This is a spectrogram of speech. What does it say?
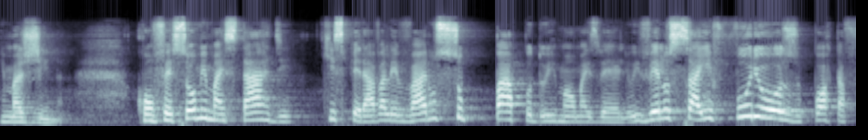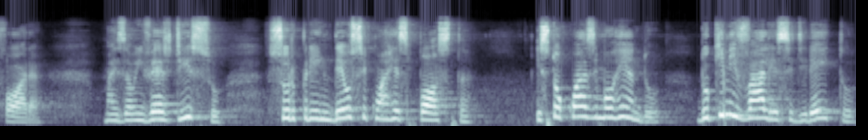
Imagina. Confessou-me mais tarde que esperava levar um supapo do irmão mais velho e vê-lo sair furioso porta fora. Mas ao invés disso, surpreendeu-se com a resposta: Estou quase morrendo. Do que me vale esse direito?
